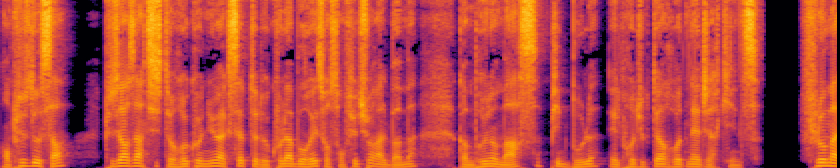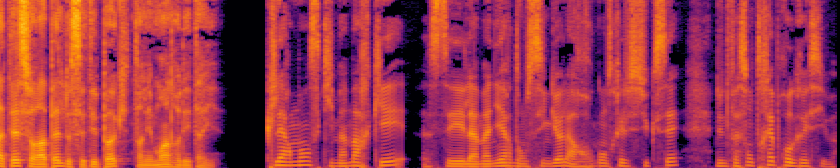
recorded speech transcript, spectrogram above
En plus de ça, plusieurs artistes reconnus acceptent de collaborer sur son futur album, comme Bruno Mars, Pitbull et le producteur Rodney Jerkins. Flo Matet se rappelle de cette époque dans les moindres détails. Clairement, ce qui m'a marqué, c'est la manière dont le single a rencontré le succès d'une façon très progressive.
